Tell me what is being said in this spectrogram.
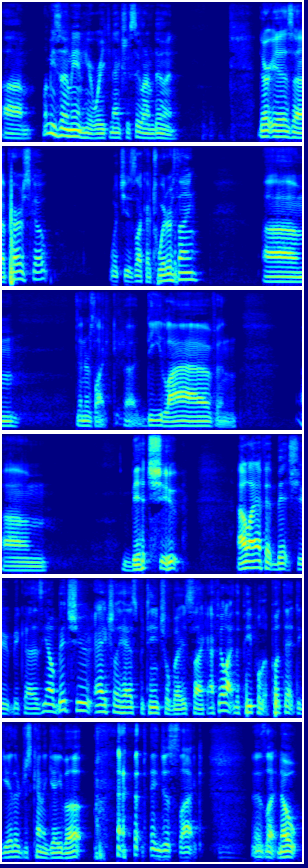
Um, let me zoom in here where you can actually see what I'm doing. There is a Periscope, which is like a Twitter thing. Um, then there's like uh, Live and um, BitChute. I laugh at BitChute because, you know, BitChute actually has potential, but it's like, I feel like the people that put that together just kind of gave up. they just like, it's like, nope,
